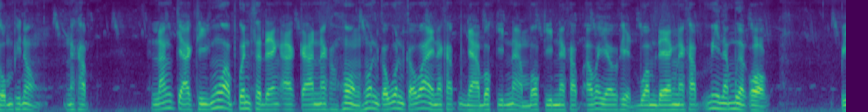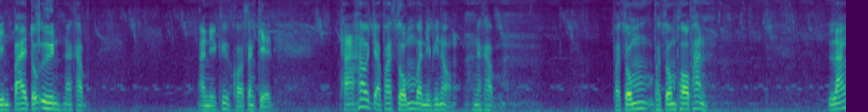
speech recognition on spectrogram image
สมพี่น้องนะครับ หลังจากที่งัวเพิ่นแสดงอาการนะครับห้องห้นกระวนกระว่ายนะครับหญ้าบอกินน้ำบอกินนะครับอวัยวะเพศบวมแดงนะครับ มีน้ำเมือกออก ปีนปลายตัวอื่นนะครับ อันนี้คือขอสังเกต ถ้าเขาจะผสมบันนี้พี่น้องนะครับ ผสมผสมพอพันธุ์หลัง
